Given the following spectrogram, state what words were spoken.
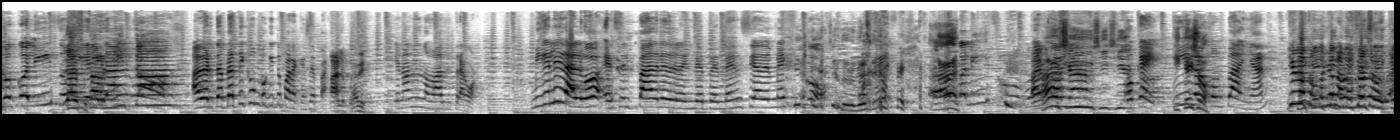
Cocolito, Las Miguel carnitas. Hidalgo. A ver, te platico un poquito para que sepas. Vale, pues. A ver. Y que no andes nomás de tragón. Miguel Hidalgo es el padre de la independencia de México. Ah, Cocolito. ah, sí, sí, sí. Ok, ¿Y y, qué lo hizo? acompañan. ¿Quién lo acompañó a ¿Qué hizo? ¿Qué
